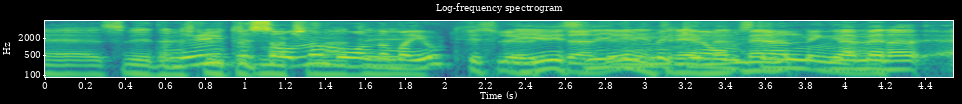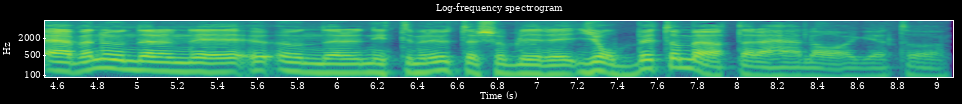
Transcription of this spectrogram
eh, så vidare. Men nu är det inte sådana mål de har gjort i Det är slutet. ju visserligen det är inte mycket det men, men, men menar även under, en, eh, under 90 minuter så blir det jobbigt att möta det här laget. Och,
